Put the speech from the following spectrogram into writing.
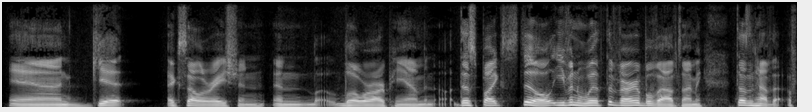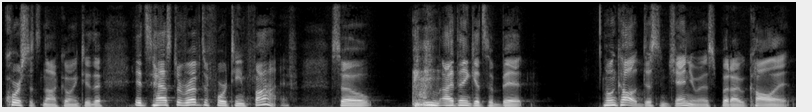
and get acceleration and lower RPM. And uh, this bike still, even with the variable valve timing, doesn't have that. Of course, it's not going to. The it has to rev to 14.5. So I think it's a bit. I wouldn't call it disingenuous, but I would call it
